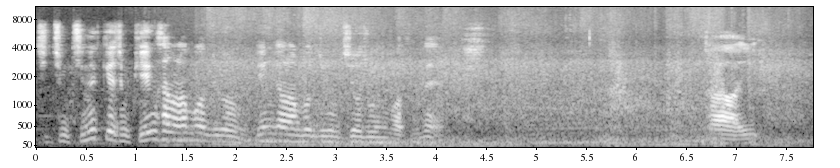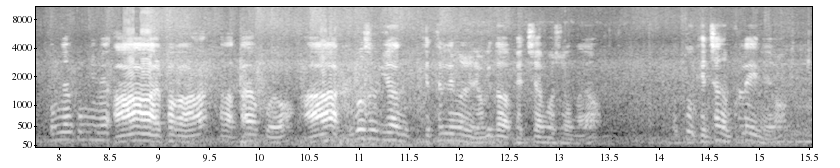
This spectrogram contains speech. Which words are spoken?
지, 지금 뒤늦게 지금 비행상을 한번 지금 비행장을 한번 지금 지어주고 있는 것 같은데 자이 똥냥꿍님의 아 알파가 하나 따였고요 아 그것을 위한 게틀링을 여기다 배치한 것이었나요? 또 괜찮은 플레이네요 자,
